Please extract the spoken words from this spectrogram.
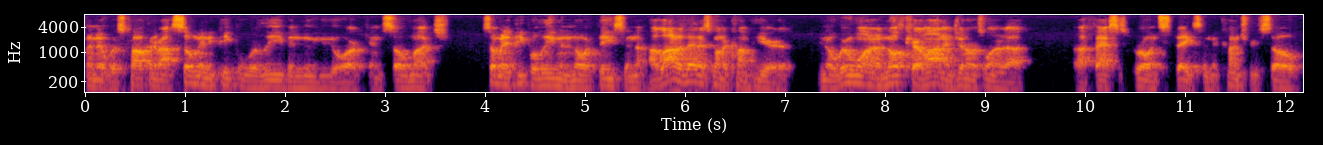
and it was talking about so many people were leaving New York and so much, so many people leaving the Northeast. And a lot of that is going to come here. You know, we're one of North Carolina in general is one of the uh, fastest growing states in the country. So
